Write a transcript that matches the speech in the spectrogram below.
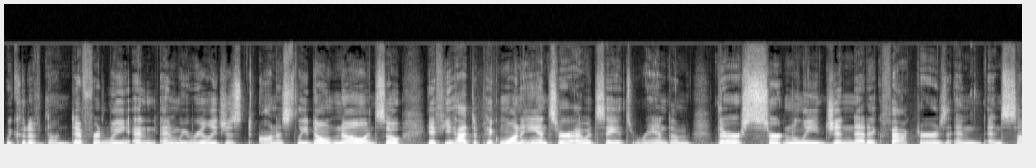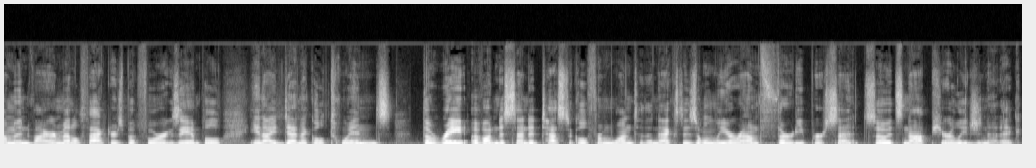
we could have done differently? And and we really just honestly don't know. And so if you had to pick one answer, I would say it's random. There are certainly genetic factors and and some environmental factors, but for example, in identical twins, the rate of undescended testicle from one to the next is only around 30%. So it's not purely genetic.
